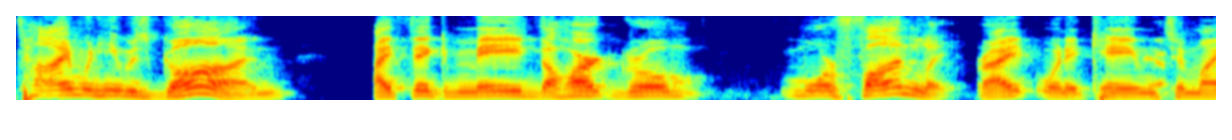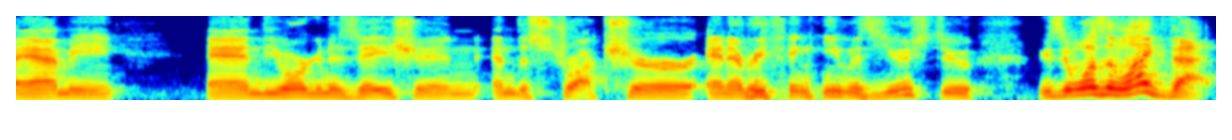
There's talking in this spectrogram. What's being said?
time when he was gone – I think made the heart grow more fondly, right? When it came yeah. to Miami and the organization and the structure and everything he was used to, because it wasn't like that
